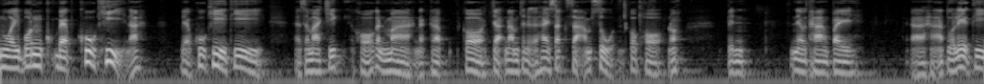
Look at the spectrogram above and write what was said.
หน่วยบนแบบคู่ขี้นะ แบบคู่ขี้ที่สมาชิกขอกันมานะครับ ก็จะนำเสนอให้สักสามสูตรก็พอเนาะเป็นแนวทางไปาหาตัวเลขที่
